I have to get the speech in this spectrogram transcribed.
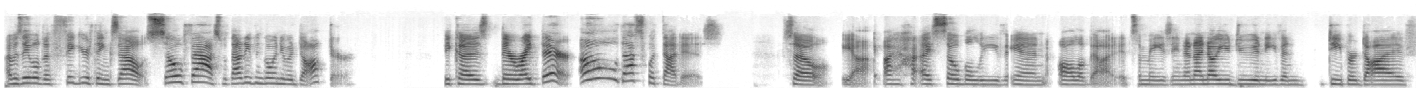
I was able to figure things out so fast without even going to a doctor because they're right there. Oh, that's what that is. So, yeah, I, I so believe in all of that. It's amazing. And I know you do an even deeper dive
